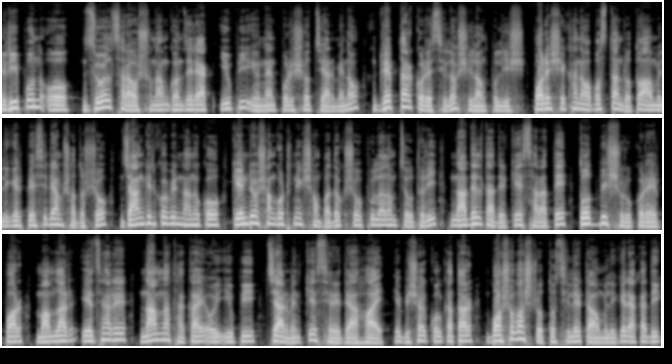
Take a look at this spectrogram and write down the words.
রিপন ও জুয়েল ছাড়াও সুনামগঞ্জের এক ইউপি ইউনিয়ন পরিষদ চেয়ারম্যানও গ্রেপ্তার করেছিল শিলং পুলিশ। পরে সেখানে অবস্থানরত আওয়ামী লীগের প্রেসিডিয়াম সদস্য জাহাঙ্গীর কবির নানক ও কেন্দ্রীয় সাংগঠনিক সম্পাদক শফিউল আলম চৌধুরী নাদেল তাদেরকে ছাড়াতে তদবির শুরু শুরু করে এরপর মামলার এজাহারে নাম না থাকায় ওই ইউপি চেয়ারম্যানকে ছেড়ে দেওয়া হয়। এ বিষয়ে কলকাতার বসবাসরত সিলেট আওয়ামী লীগের একাধিক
